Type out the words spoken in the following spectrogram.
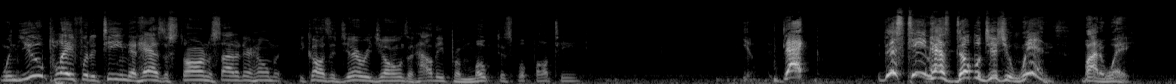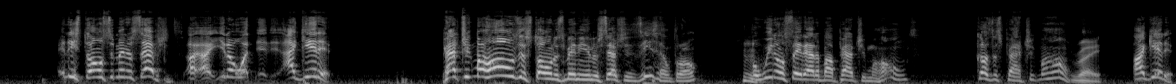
When you play for the team that has a star on the side of their helmet because of Jerry Jones and how they promote this football team, Dak, this team has double-digit wins, by the way, and he's thrown some interceptions. I, I, you know what? I get it. Patrick Mahomes has thrown as many interceptions as he's thrown, hmm. but we don't say that about Patrick Mahomes because it's Patrick Mahomes. Right. I get it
